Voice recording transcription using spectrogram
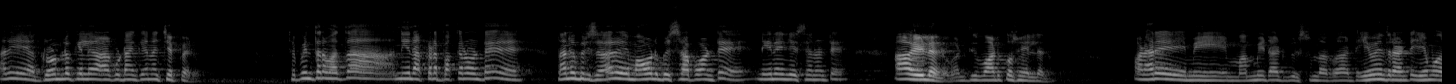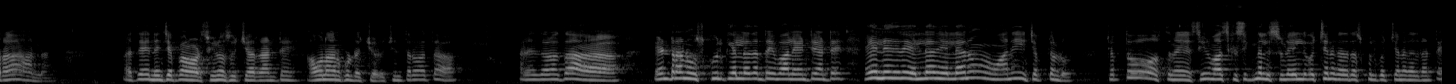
అని ఆ గ్రౌండ్లోకి వెళ్ళి ఆడుకోవడానికి అని చెప్పాడు. చెప్పిన తర్వాత నేను అక్కడ పక్కన ఉంటే నన్ను పిలిచారు. అరే మావాడిని పిలిచిరాపో అంటే నేనేం చేశానంటే వెళ్ళాను. వాడి వాడి కోసం వెళ్ళాను. వాడు అరే మీ మమ్మీ డాడీ పిలుస్తున్నారా అంటే ఏమైందిరా అంటే ఏమోరా అన్నాను. అయితే నేను చెప్పాను వాడు శ్రీనివాస్ వచ్చారా అంటే అవునా అనుకుంటూ వచ్చాడు. వచ్చిన తర్వాత అయిన తర్వాత ఏంట్రా నువ్వు స్కూల్కి వెళ్ళలేదంటే ఇవాళ ఏంటి? అంటే ఏ లేదు వెళ్ళాను వెళ్ళాను అని చెప్తుండు. చెప్తూ వస్తున్నాయి శ్రీనివాస్కి సిగ్నల్ ఇస్తుండే వెళ్ళి వచ్చాను కదరా స్కూల్కి వచ్చాను కదరా అంటే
